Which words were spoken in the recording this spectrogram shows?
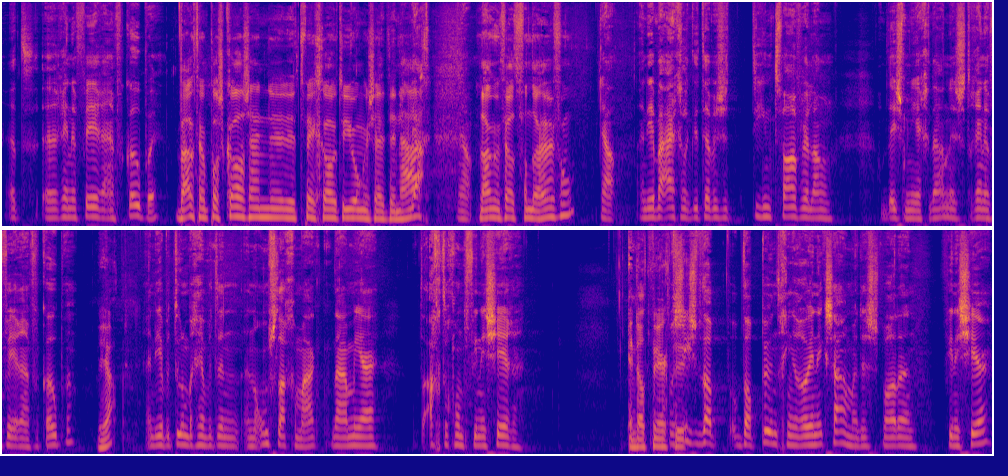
het renoveren en verkopen. Wouter en Pascal zijn de twee grote jongens uit Den Haag. ja. Langeveld van der Heuvel. Ja, en die hebben eigenlijk, dit hebben ze 10, 12 jaar lang op deze manier gedaan. Dus het renoveren en verkopen. Ja. En die hebben toen op een gegeven moment een, een omslag gemaakt naar meer op de achtergrond financieren. En dat werkte... Precies op dat, op dat punt gingen Roy en ik samen. Dus we hadden financier,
